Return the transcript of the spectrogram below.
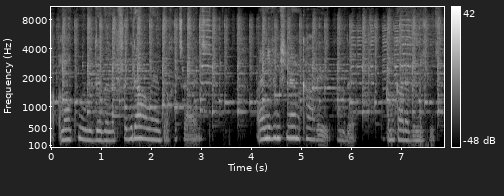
No, no kurde, bele, przegrałem trochę challenge. Ale nie wymyślałem kary, kurde. Taką karę wymyślić.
